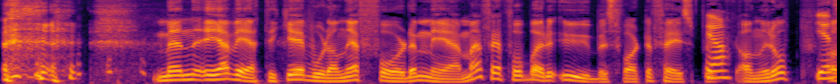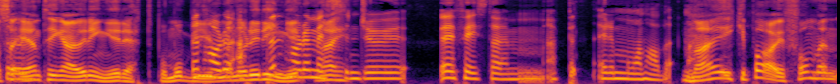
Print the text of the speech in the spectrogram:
Men jeg vet ikke hvordan jeg får det med meg, for jeg får bare ubesvarte Facebook-anrop. Yes, altså. Én ting er å ringe rett på mobilen, Men har du men når de appen? ringer Har du Messenger eh, FaceTime-appen? Eller må man ha det? nei, ikke på iPhone, men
